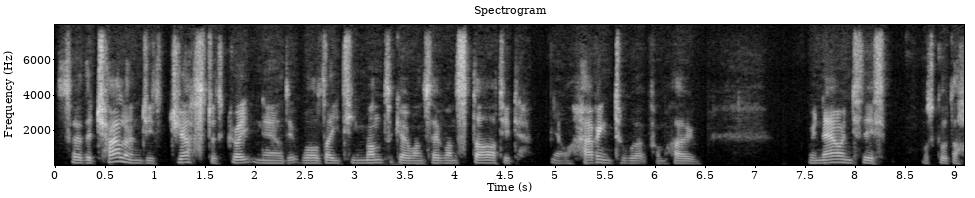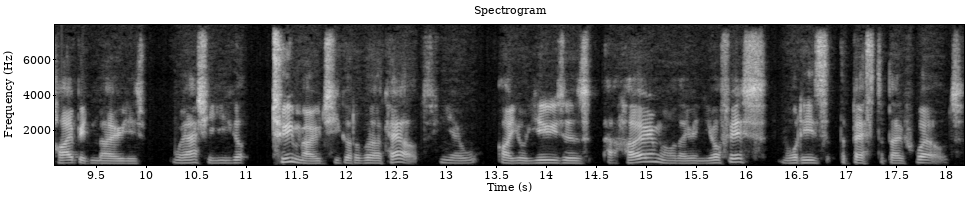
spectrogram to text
So the challenge is just as great now as it was 18 months ago once everyone started you know, having to work from home. We're now into this what's called the hybrid mode is where actually you've got two modes you've got to work out. You know, are your users at home or they're in the office? What is the best of both worlds?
